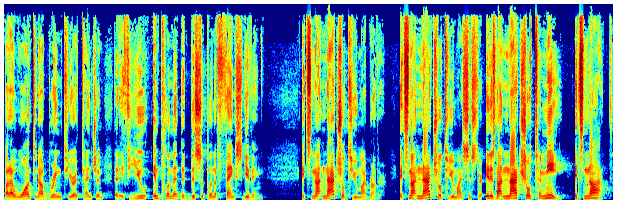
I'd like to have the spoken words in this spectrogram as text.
But I want to now bring to your attention that if you implement the discipline of thanksgiving, it's not natural to you, my brother. It's not natural to you, my sister. It is not natural to me. It's not.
